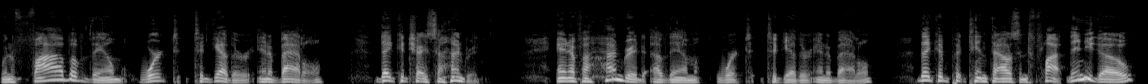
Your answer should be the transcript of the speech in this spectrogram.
when five of them worked together in a battle, they could chase a hundred. And if a hundred of them worked together in a battle, they could put 10,000 to flight. Then you go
